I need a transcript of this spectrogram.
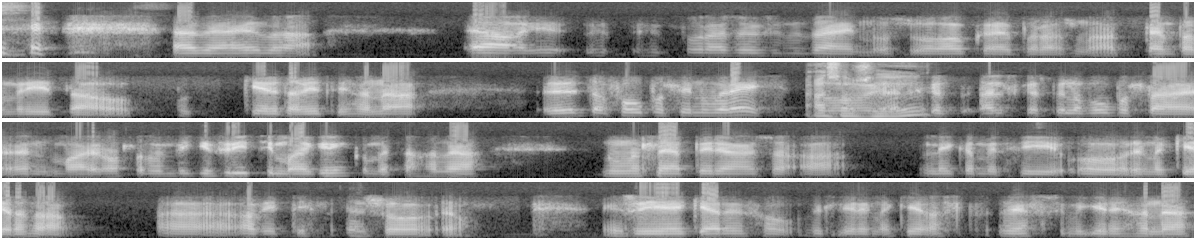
þannig að hérna já, ég fór að þessu hugsa um daginn og svo ákvæði bara svona að dempa mér í þetta og, og gera þetta viti. Þannig að auðvitað fótbolti nummer eitt og ég sjálfsögðu. elska, elska að spila fótbolta en maður er alltaf með mikið frítíma í kringum þetta. Þannig að núna ætla ég að byrja aðeins að leika mér því og reyna að gera það uh, að viti. Eins og já, eins og ég gerði þá vill ég reyna að gera allt vel sem ég geri. Þannig að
